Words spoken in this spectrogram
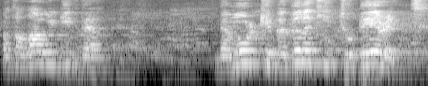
But Allah will give the the more capability to bear it.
